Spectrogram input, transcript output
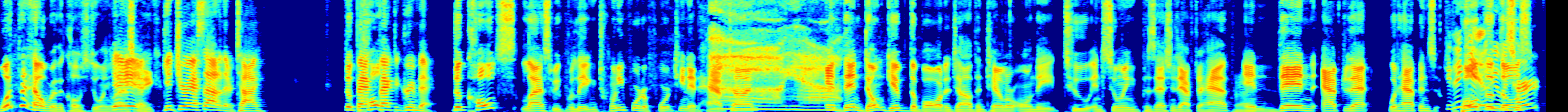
What the hell were the Colts doing Yeah, last yeah, yeah. week? Get your ass out of there, Ty. The, Back Col- back to Green Bay. the Colts last week were leading 24 to 14 at halftime. Oh yeah. and then don't give the ball to Jonathan Taylor on the two ensuing possessions after half. Right. And then after that, what happens? Do you think both he, he of was those, hurt?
